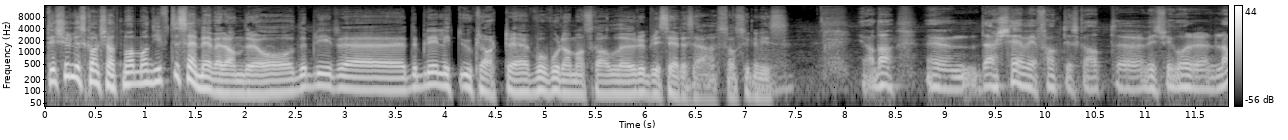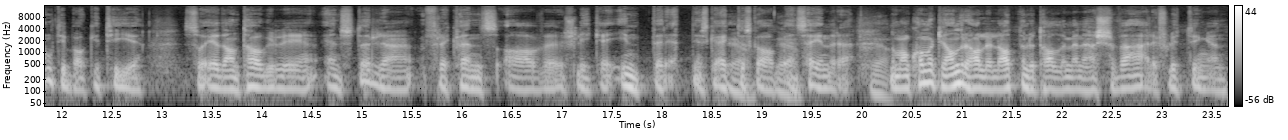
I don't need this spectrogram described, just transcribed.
det skyldes kanskje at man, man, gifter seg med hverandre, og det blir, eh, det blir litt uklart hvordan man skal rubrisere seg, sannsynligvis. Ja da, eh, Der ser vi faktisk at eh, hvis vi går langt tilbake i tid, så er det antagelig en større frekvens av eh, slike interetniske ekteskap ja, ja. enn senere. Ja. Når man kommer til andre halvdel av 1800-tallet med denne svære flyttingen,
